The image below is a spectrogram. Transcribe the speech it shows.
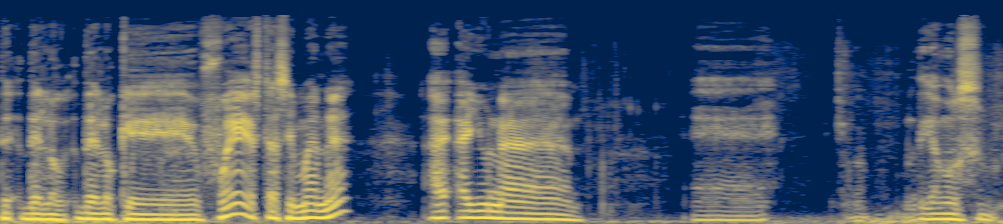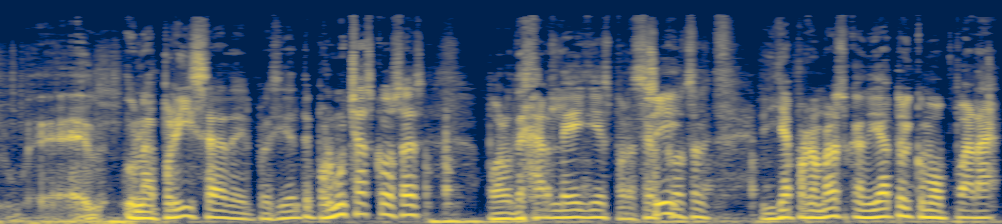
de- de lo, de lo que fue esta semana. Hay, hay una, eh, digamos, eh, una prisa del presidente por muchas cosas, por dejar leyes, por hacer Sí. cosas, y ya por nombrar a su candidato y como para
